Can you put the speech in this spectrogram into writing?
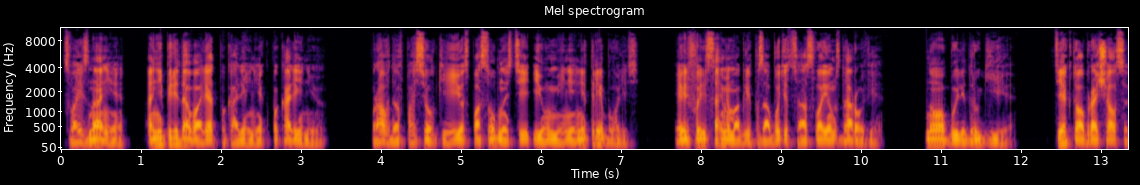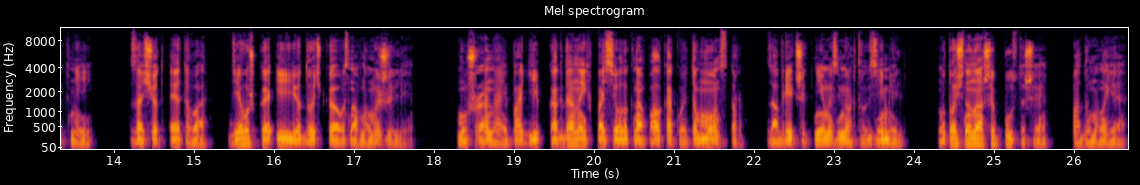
Свои знания они передавали от поколения к поколению. Правда, в поселке ее способности и умения не требовались. Эльфы и сами могли позаботиться о своем здоровье. Но были другие. Те, кто обращался к ней, за счет этого девушка и ее дочка в основном и жили. Муж Рана и погиб, когда на их поселок напал какой-то монстр, забредший к ним из мертвых земель. «Ну точно наши пустоши», – подумал я.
